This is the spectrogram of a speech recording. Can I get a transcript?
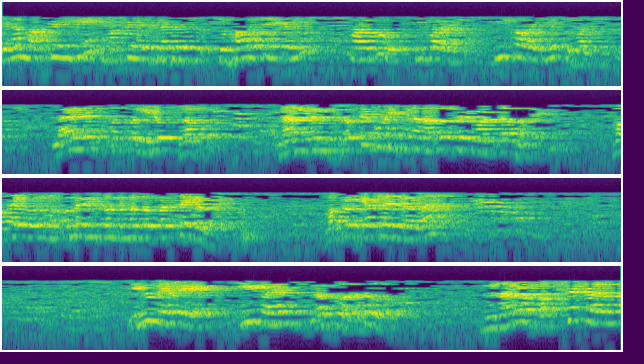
ಎಲ್ಲ ಮಕ್ಕಳಿಗೆ ಮಕ್ಕಳ ದಿನದ ಶುಭಾಶಯಗಳು ಹಾಗೂ ದೀಪಾವಳಿ ದೀಪಾವಳಿಯ ಶುಭಾಶಯಗಳು. ಲಯನ್ಸ್ ಮತ್ತು ಲಿಯೋ ಕ್ಲಬ್ ನಾನು ಜೊತೆಗೂಡಿಸಿ ನಾನು ಆಲೋಚನೆ ಮಾಡ್ತಾ ಬಂದೆ. ಮಕ್ಕಳಿಗೆ ಒಂದು ಒಮ್ಮೆ ನಿಂತ್ಕೊಂಡು ನಿಮ್ಮ ಪ್ರಶ್ನೆ ಕೇಳಿದ್ರು ಮಕ್ಕಳು ಕೇಳ್ತಾ ಇದ್ದಾರಲ್ಲ? ಇನ್ನು ಮೇಲೆ ಈ ಕ್ಲಬ್ ಅದು ನರ ಭಕ್ಷಕರಲ್ಲ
